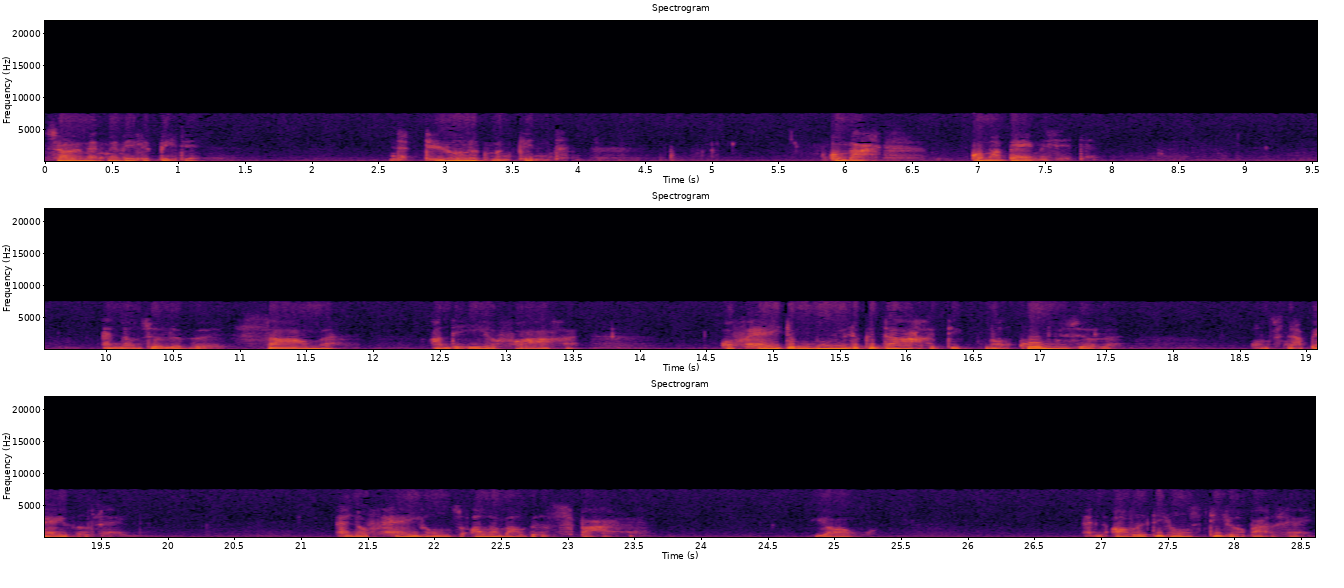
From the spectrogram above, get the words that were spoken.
zou u met me willen bidden? Natuurlijk, mijn kind. Kom maar, kom maar bij me zitten. En dan zullen we samen aan de Heer vragen of Hij de moeilijke dagen die nog komen zullen, ons nabij wil zijn. En of Hij ons allemaal wil sparen. Jou en alle die ons dierbaar zijn.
